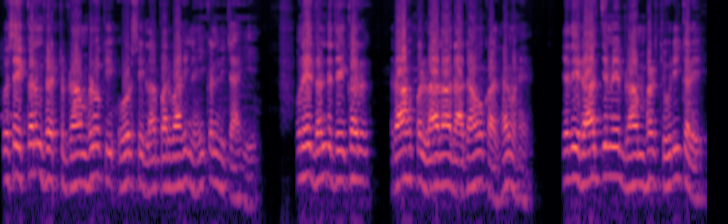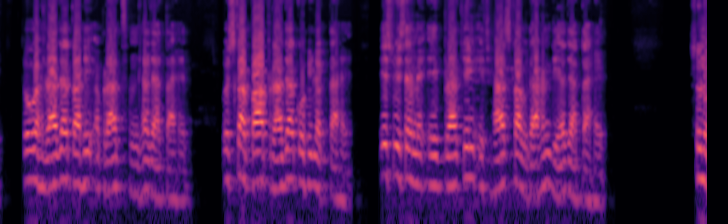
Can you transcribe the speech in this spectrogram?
उसे कर्म भ्रष्ट ब्राह्मणों की ओर से लापरवाही नहीं करनी चाहिए। उन्हें दंड देकर राह पर लाना राजाओं का धर्म है। यदि राज्य में ब्राह्मण चोरी करे तो वह राजा का ही अपराध समझा जाता है। उसका पाप राजा को ही लगता है। इस विषय में एक प्राचीन इतिहास का उदाहरण दिया जाता है। सुनो,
